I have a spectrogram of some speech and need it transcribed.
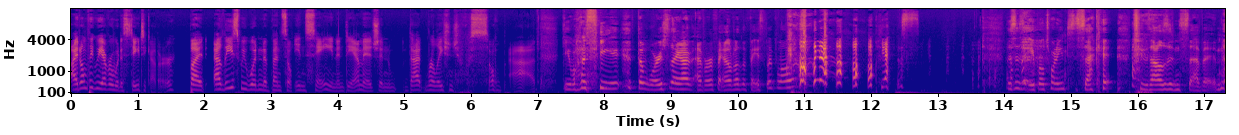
I don't think we ever would have stayed together. But at least we wouldn't have been so insane and damaged and that relationship was so bad. Do you want to see the worst thing I've ever found on the Facebook vault? Oh no. yes. This is April 22nd, 2007.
